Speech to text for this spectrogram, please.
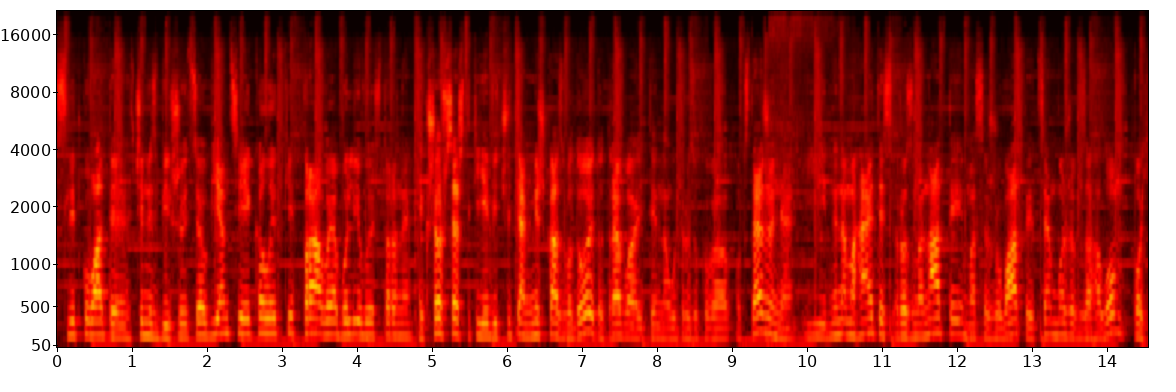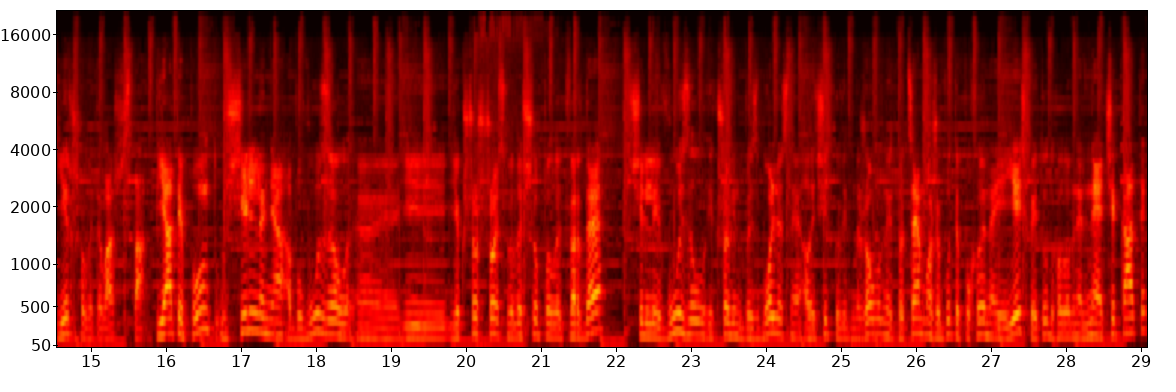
Слідкувати, чи не збільшується об'єм цієї калитки правої або лівої сторони. Якщо ж все ж таки є відчуття мішка з водою, то треба йти на ультразвукове обстеження і не намагайтесь розминати, масажувати. Це може взагалом погіршувати ваш стан. П'ятий пункт ущільнення або вузол. Е, і якщо щось ви нащупали тверде. Щільний вузол, якщо він безболісний, але чітко відмежований, то це може бути пухлина яєчка, і тут головне не чекати,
